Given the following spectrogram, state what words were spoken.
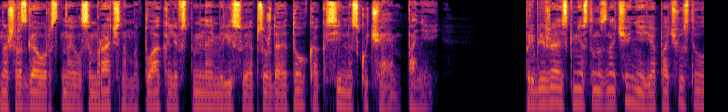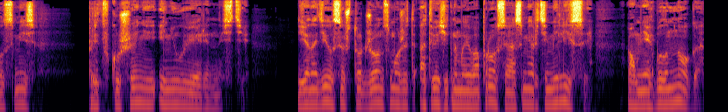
Наш разговор становился мрачным, мы плакали, вспоминая Мелиссу и обсуждая то, как сильно скучаем по ней. Приближаясь к месту назначения, я почувствовал смесь предвкушения и неуверенности. Я надеялся, что Джон сможет ответить на мои вопросы о смерти Мелисы, а у меня их было много.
